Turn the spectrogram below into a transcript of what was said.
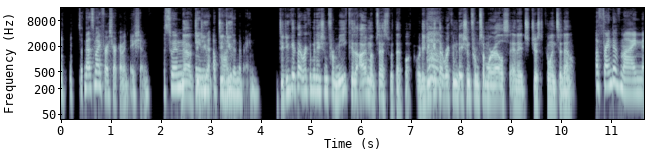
so that's my first recommendation. A swim Now, did in you- a did pond you- in the rain. Did you get that recommendation from me? Because I'm obsessed with that book. Or did you get that recommendation from somewhere else and it's just coincidental? a friend of mine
